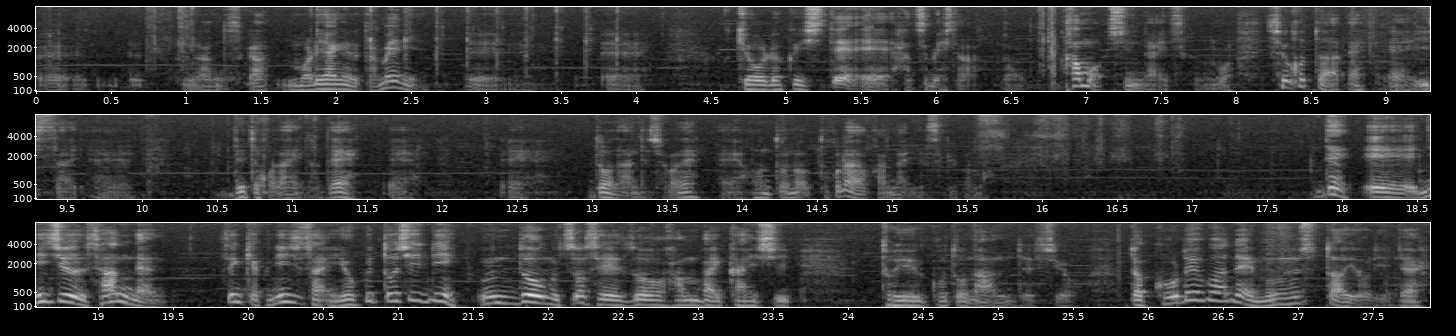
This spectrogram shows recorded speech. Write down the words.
えー、なんですか盛り上げるために、ええー、協力して、えー、発明したのかもしれないですけどもそういうことはね、えー、一切、えー、出てこないので、えーえー、どうなんでしょうね、えー、本当のところは分かんないですけども。で、えー、23年1923年翌年に運動靴の製造販売開始ということなんですよ。だこれはねムーンスターよりね、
